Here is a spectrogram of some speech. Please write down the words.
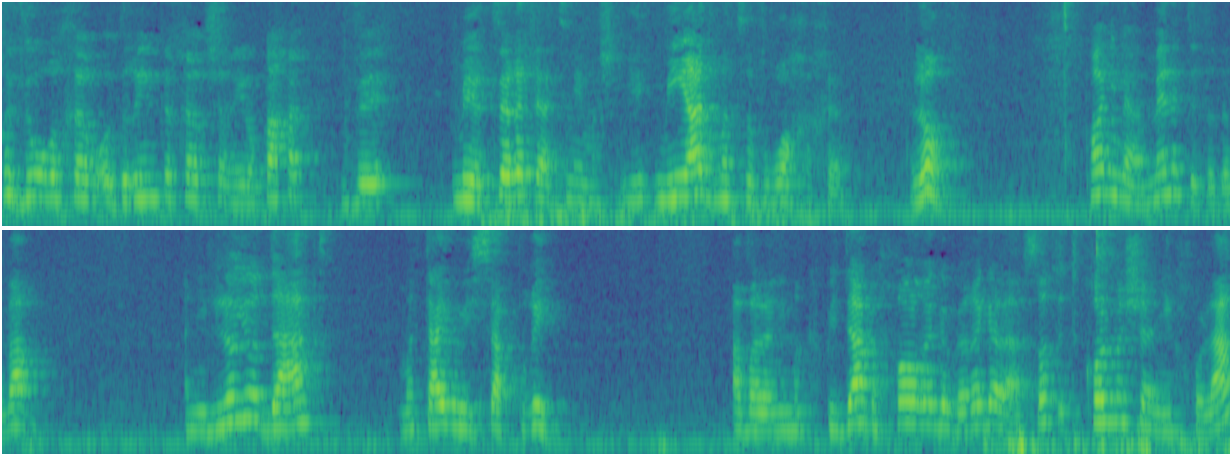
כדור אחר או דרינק אחר שאני לוקחת ו, מייצרת לעצמי מש... מיד מצב רוח אחר. לא. פה אני מאמנת את הדבר. אני לא יודעת מתי הוא יישא פרי, אבל אני מקפידה בכל רגע ורגע לעשות את כל מה שאני יכולה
